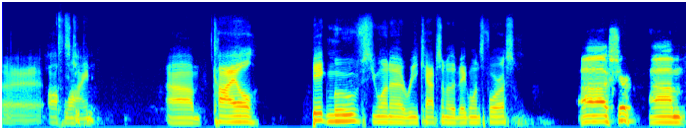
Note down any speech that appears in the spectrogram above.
uh, offline. Um, Kyle, big moves. You want to recap some of the big ones for us? Uh, sure. Um,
